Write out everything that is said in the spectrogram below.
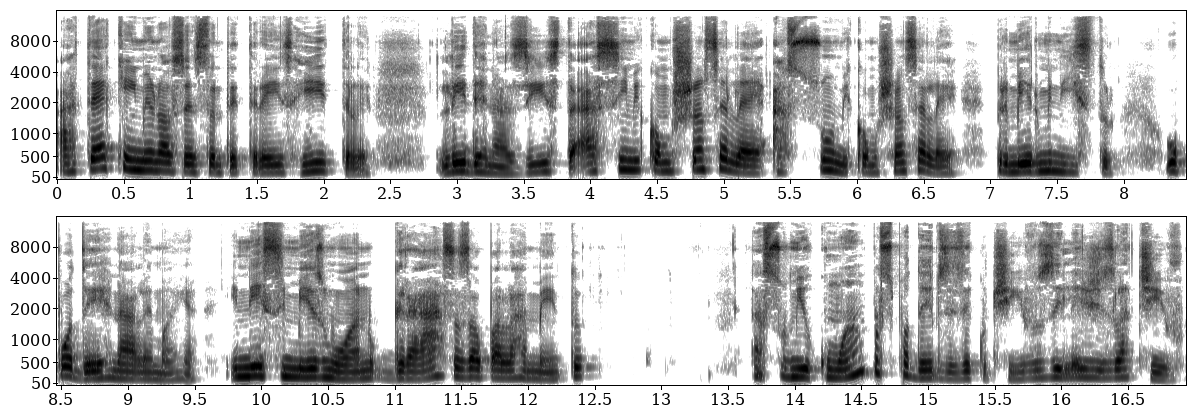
até que em 1933 Hitler, líder nazista, assume como chanceler, assume como chanceler, primeiro-ministro, o poder na Alemanha. E nesse mesmo ano, graças ao parlamento, assumiu com amplos poderes executivos e legislativo,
